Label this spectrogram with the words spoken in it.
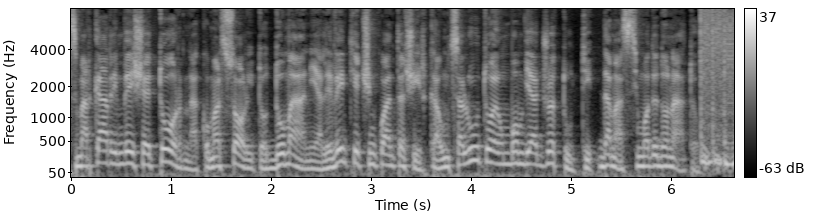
Smarcar invece torna come al solito domani alle 20.50 circa. Un saluto e un buon viaggio a tutti da Massimo De Donato.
